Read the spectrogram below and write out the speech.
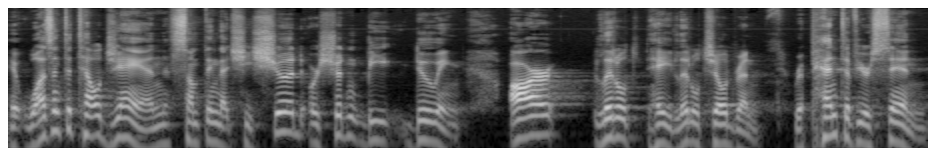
It wasn't to tell Jan something that she should or shouldn't be doing. Our little, hey, little children, repent of your sin.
